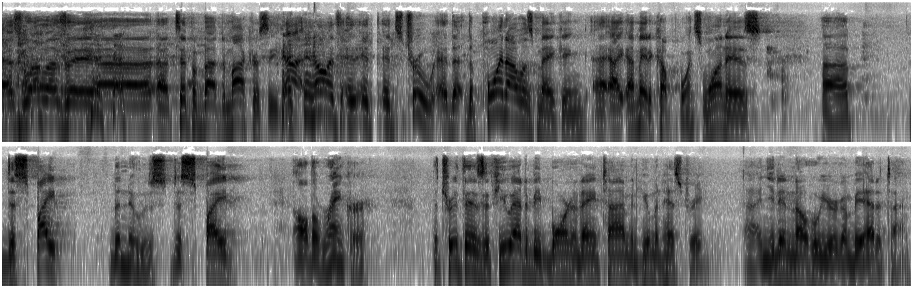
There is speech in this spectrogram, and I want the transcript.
as well as a, uh, a tip about democracy. No, no it's it, it's true. The, the, point I was making, I, I, made a couple points. One is, uh, despite the news, despite all the rancor, the truth is, if you had to be born at any time in human history, uh, and you didn't know who you were going to be ahead of time,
